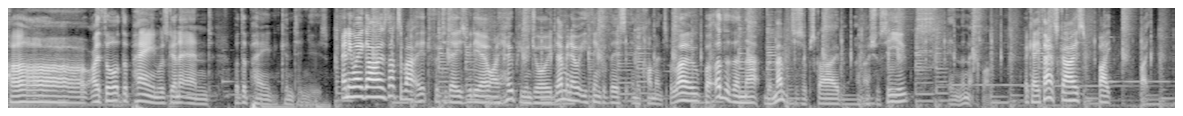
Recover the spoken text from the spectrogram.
Uh, I thought the pain was gonna end, but the pain continues. Anyway, guys, that's about it for today's video. I hope you enjoyed. Let me know what you think of this in the comments below. But other than that, remember to subscribe, and I shall see you in the next one. Okay, thanks, guys. Bye. Bye.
